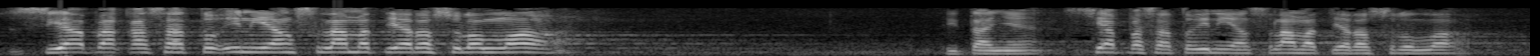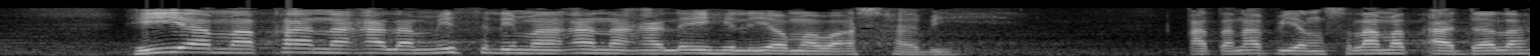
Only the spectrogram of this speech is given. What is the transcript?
Siapakah satu ini yang selamat ya Rasulullah? Ditanya, siapa satu ini yang selamat ya Rasulullah? Hiya makana ala mithli ma ana alaihi liyama wa ashabi. Kata Nabi yang selamat adalah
